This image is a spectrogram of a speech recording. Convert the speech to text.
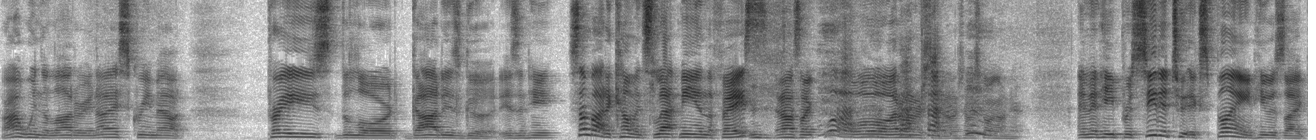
or I win the lottery and I scream out, praise the Lord, God is good, isn't he? Somebody come and slap me in the face. And I was like, whoa, whoa, whoa, I don't understand. I don't understand what's going on here. And then he proceeded to explain, he was like,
